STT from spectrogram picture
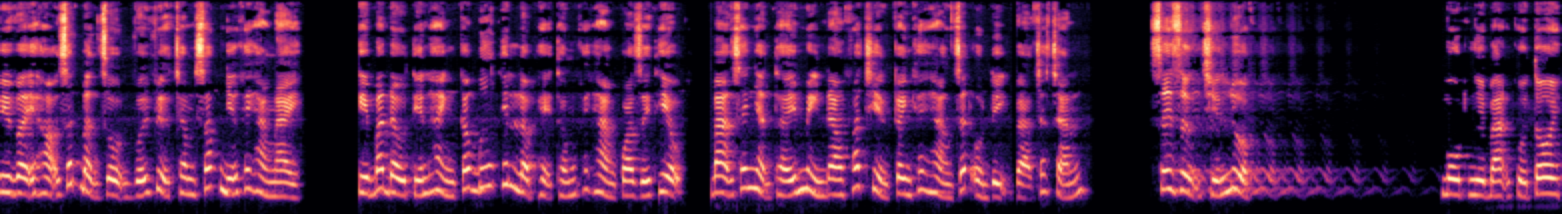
vì vậy họ rất bận rộn với việc chăm sóc những khách hàng này. Khi bắt đầu tiến hành các bước thiết lập hệ thống khách hàng qua giới thiệu, bạn sẽ nhận thấy mình đang phát triển kênh khách hàng rất ổn định và chắc chắn. Xây dựng chiến lược Một người bạn của tôi,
